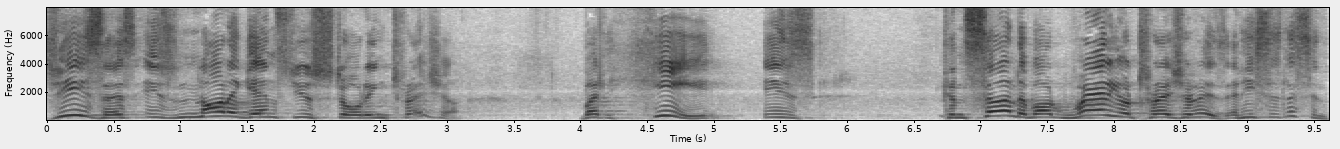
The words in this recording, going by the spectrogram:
Jesus is not against you storing treasure, but He is concerned about where your treasure is. And He says, listen,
